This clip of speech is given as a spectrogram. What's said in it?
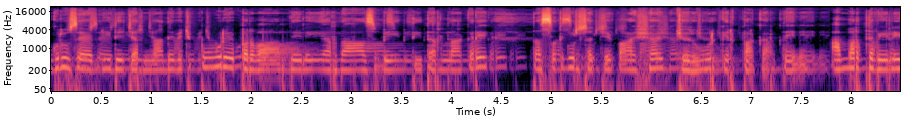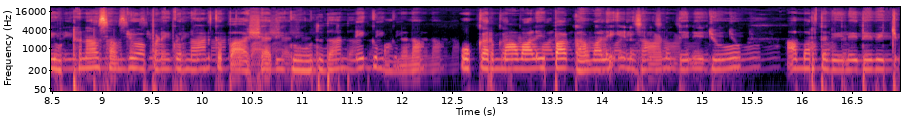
ਗੁਰੂ ਸਾਹਿਬ ਜੀ ਦੇ ਚਰਨਾਂ ਦੇ ਵਿੱਚ ਪੂਰੇ ਪਰਿਵਾਰ ਦੇ ਲਈ ਅਰਦਾਸ, ਬੇਨਤੀ, ਤਰਲਾ ਕਰੇ, ਤਾਂ ਸਤਿਗੁਰ ਸੱਚੇ ਪਾਤਸ਼ਾਹ ਜ਼ਰੂਰ ਕਿਰਪਾ ਕਰਦੇ ਨੇ। ਅੰਮ੍ਰਿਤ ਵੇਲੇ ਉੱਠਣਾ ਸਮਝੋ ਆਪਣੇ ਗੁਰੂ ਨਾਨਕ ਪਾਤਸ਼ਾਹ ਦੀ ਗੋਦ ਦਾ ਨਿੱਘ ਮੰਨਣਾ। ਉਹ ਕਰਮਾਂ ਵਾਲੇ, ਭਾਗਾਂ ਵਾਲੇ ਇਨਸਾਨ ਹੁੰਦੇ ਨੇ ਜੋ ਅੰਮ੍ਰਿਤ ਵੇਲੇ ਦੇ ਵਿੱਚ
